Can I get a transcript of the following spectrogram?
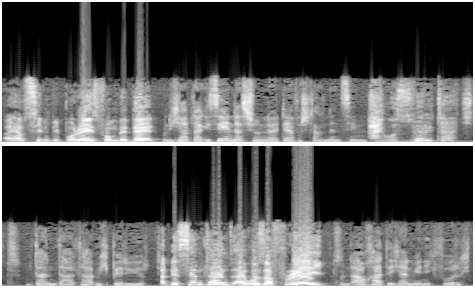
I have seen people raised from the dead. Und ich habe da gesehen, dass schon Leute auferstanden sind. I was very touched. Und dann, da, da hat mich berührt. At the same time, I was afraid. Und auch hatte ich ein wenig Furcht.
